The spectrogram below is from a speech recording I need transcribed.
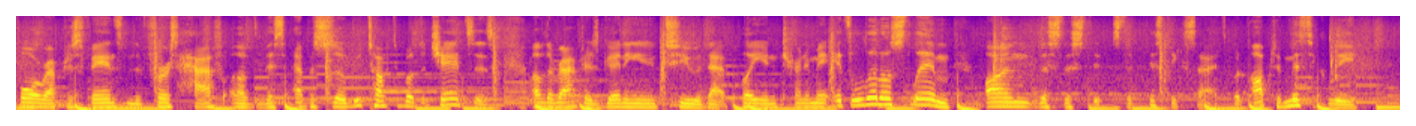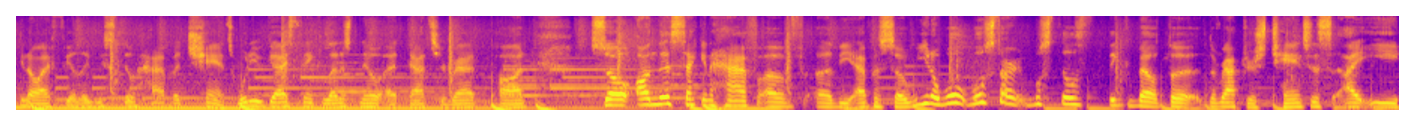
for Raptors fans. In the first half of this episode, we talked about the chances of the Raptors getting into that play-in tournament. It's a little slim on the st- statistic side, but optimistically, you know, I feel like we still have a chance. What do you guys think? Let us know at That's a Wrap Pod. So on this second half of uh, the episode, you know, we'll we'll start. We'll still think about the the Raptors' chances, i.e.,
